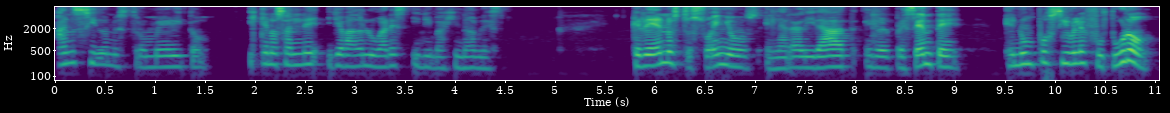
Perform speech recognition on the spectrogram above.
han sido nuestro mérito y que nos han llevado a lugares inimaginables. Cree en nuestros sueños, en la realidad, en el presente, en un posible futuro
